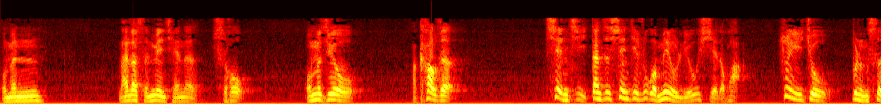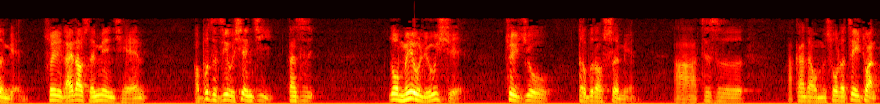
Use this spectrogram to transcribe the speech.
我们。来到神面前的时候，我们只有啊靠着献祭，但是献祭如果没有流血的话，罪就不能赦免。所以来到神面前啊，不是只有献祭，但是若没有流血，罪就得不到赦免啊。这是啊刚才我们说的这一段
